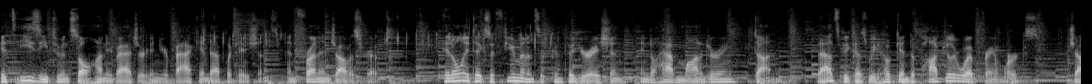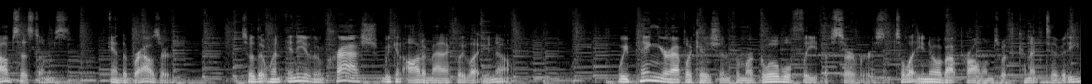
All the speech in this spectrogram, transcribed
It's easy to install Honeybadger in your backend applications and front end JavaScript. It only takes a few minutes of configuration and you'll have monitoring done. That's because we hook into popular web frameworks, job systems, and the browser, so that when any of them crash, we can automatically let you know. We ping your application from our global fleet of servers to let you know about problems with connectivity,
